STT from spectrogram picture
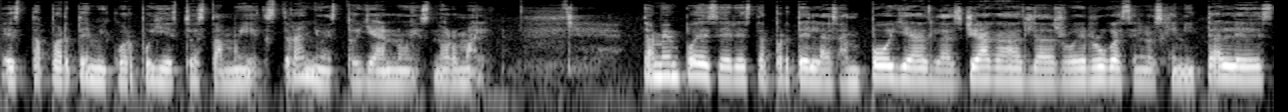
esta parte de mi cuerpo y esto está muy extraño, esto ya no es normal. También puede ser esta parte de las ampollas, las llagas, las verrugas en los genitales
